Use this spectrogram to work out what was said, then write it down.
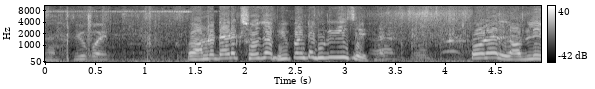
হ্যাঁ আমরা ডাইরেক্ট সোজা ভিউ পয়েন্টে ঢুকে গিয়েছি? ওরে লাভলি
